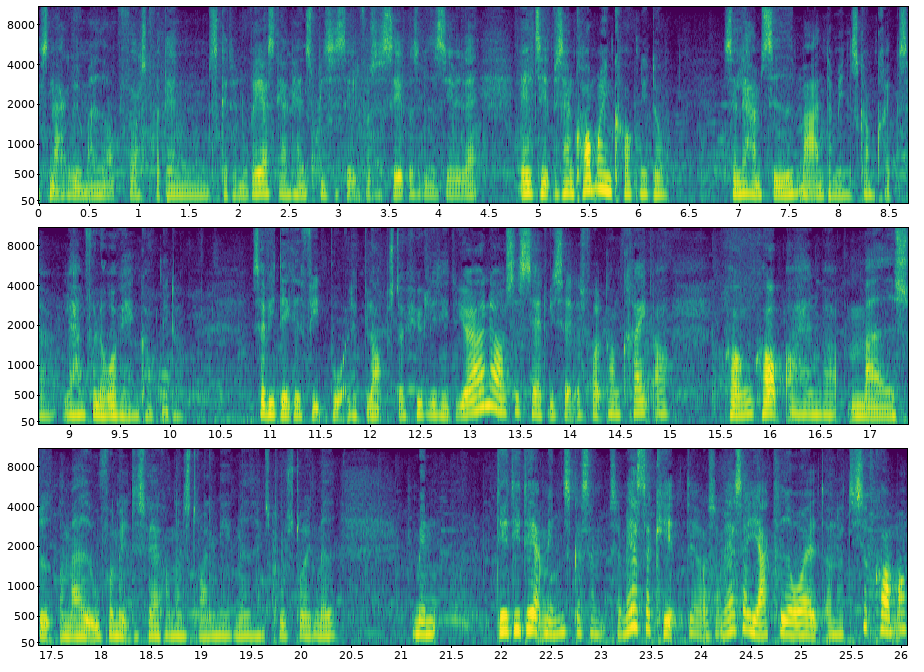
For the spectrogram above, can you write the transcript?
snakkede vi jo meget om først, hvordan skal det nu være? Skal han have en spisesal for sig selv? Og så videre. Så jeg ved, altid, hvis han kommer inkognito, så lad ham sidde med andre mennesker omkring sig. Lad ham få lov at være inkognito. Så vi dækkede fint bord, lidt blomster, hyggeligt i et hjørne, og så satte vi selv folk omkring, og kongen kom, og han var meget sød og meget uformelt. Desværre kom hans dronning ikke med, hans hustru ikke med. Men det er de der mennesker, som, som er så kendte, og som er så jagtet overalt, og når de så kommer,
